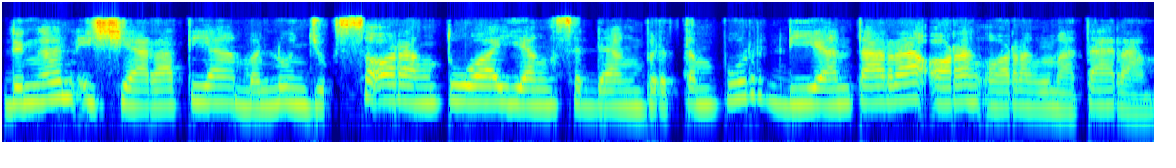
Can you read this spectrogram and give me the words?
Dengan isyarat ia menunjuk seorang tua yang sedang bertempur di antara orang-orang Mataram.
